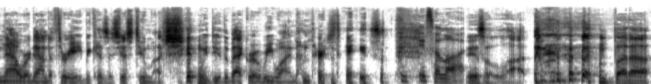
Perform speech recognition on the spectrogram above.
Now we're down to three because it's just too much. we do the back row rewind on Thursdays. It's a lot. It's a lot, but uh,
